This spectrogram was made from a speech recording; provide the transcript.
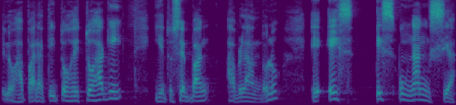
los aparatitos estos aquí, y entonces van hablando, ¿no? Eh, es, es un ansia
